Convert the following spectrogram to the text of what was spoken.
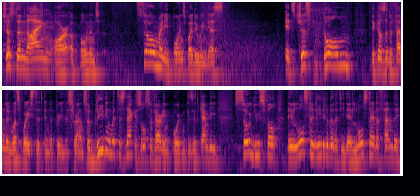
Just denying our opponent so many points by doing this. It's just gone because the defender was wasted in the previous round. So bleeding with this deck is also very important because it can be so useful. They lost their leader ability, they lost their defender,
